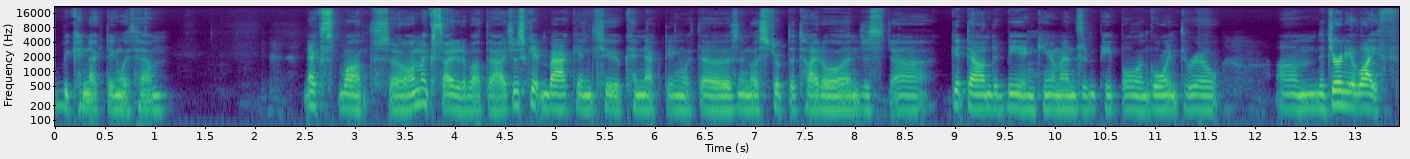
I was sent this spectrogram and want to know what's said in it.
be connecting with him next month, so I'm excited about that. Just getting back into connecting with those, and let's strip the title and just uh, get down to being humans and people and going through um, the journey of life.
